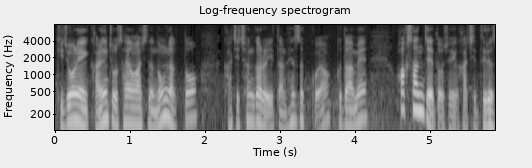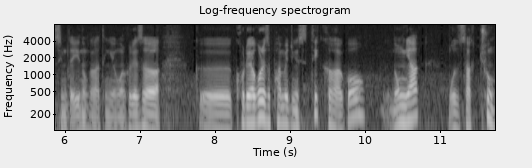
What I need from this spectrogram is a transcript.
기존에 간행적으로 사용하시는 농약도 같이 첨가를 일단 했었고요. 그 다음에 확산제도 저희가 같이 드렸습니다. 이 농가 같은 경우는. 그래서 그 코리아골에서 판매 중인 스티커하고 농약 모두 싹충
